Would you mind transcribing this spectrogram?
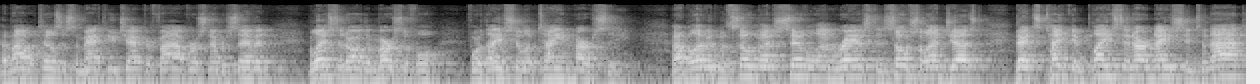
The Bible tells us in Matthew chapter 5, verse number 7 Blessed are the merciful, for they shall obtain mercy. Uh, beloved, with so much civil unrest and social unjust that's taken place in our nation tonight,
